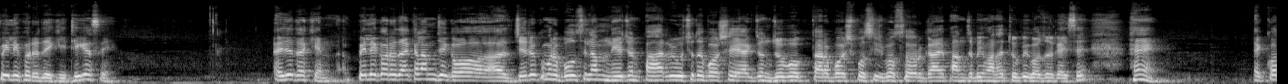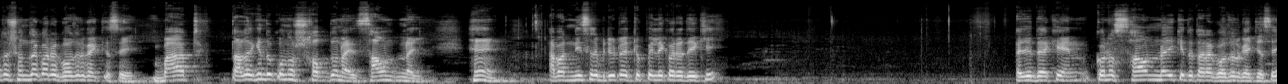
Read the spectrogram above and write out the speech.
প্লে করে দেখি, ঠিক আছে? এই যে দেখেন প্লে করে দেখালাম যে যেরকমের বলছিলাম, নির্জন পাহাড়ের উঁচুতে বসে একজন যুবক, তার বয়স পঁচিশ বছর, গায়ে পাঞ্জাবি, মাথায় টুপি, গজল গাইছে। হ্যাঁ কত সুন্দর করে গজল গাইতেছে বাট তাদের কিন্তু কোনো শব্দ নাই সাউন্ড নাই। হ্যাঁ আবার নিচের ভিডিওটা একটু প্লে করে দেখি। এই যে দেখেন, কোনো সাউন্ড নাই কিন্তু তারা গজল গাইতেছে।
